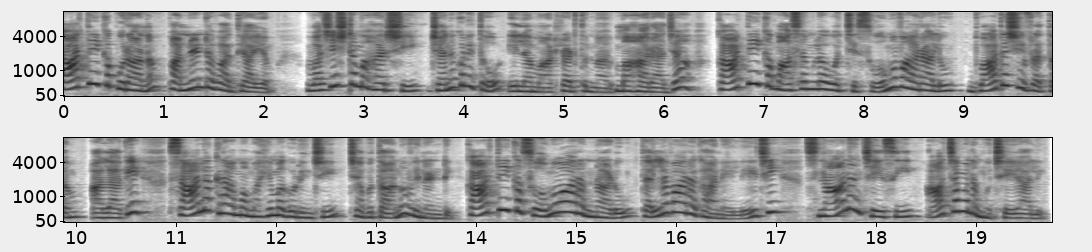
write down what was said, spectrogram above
కార్తీక పురాణం పన్నెండవ అధ్యాయం. వశిష్ఠ మహర్షి జనకునితో ఇలా మాట్లాడుతున్నారు. మహారాజా కార్తీక మాసంలో వచ్చే సోమవారాలు ద్వాదశి వ్రతం అలాగే సాలగ్రామ మహిమ గురించి చెబుతాను వినండి. కార్తీక సోమవారం నాడు తెల్లవారగానే లేచి స్నానం చేసి ఆచమనము చేయాలి.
